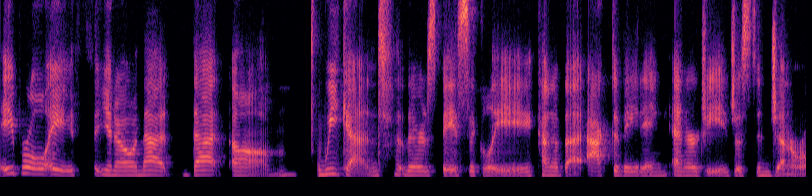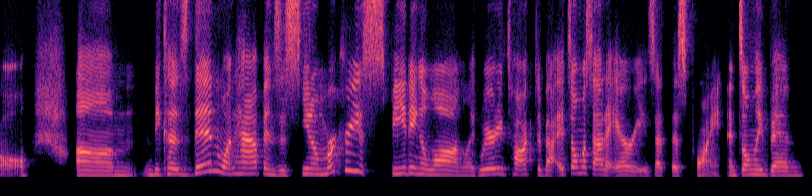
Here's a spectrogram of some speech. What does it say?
April 8th, you know, and that, that, um, weekend there's basically kind of that activating energy just in general um because then what happens is you know mercury is speeding along like we already talked about it's almost out of aries at this point it's only been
